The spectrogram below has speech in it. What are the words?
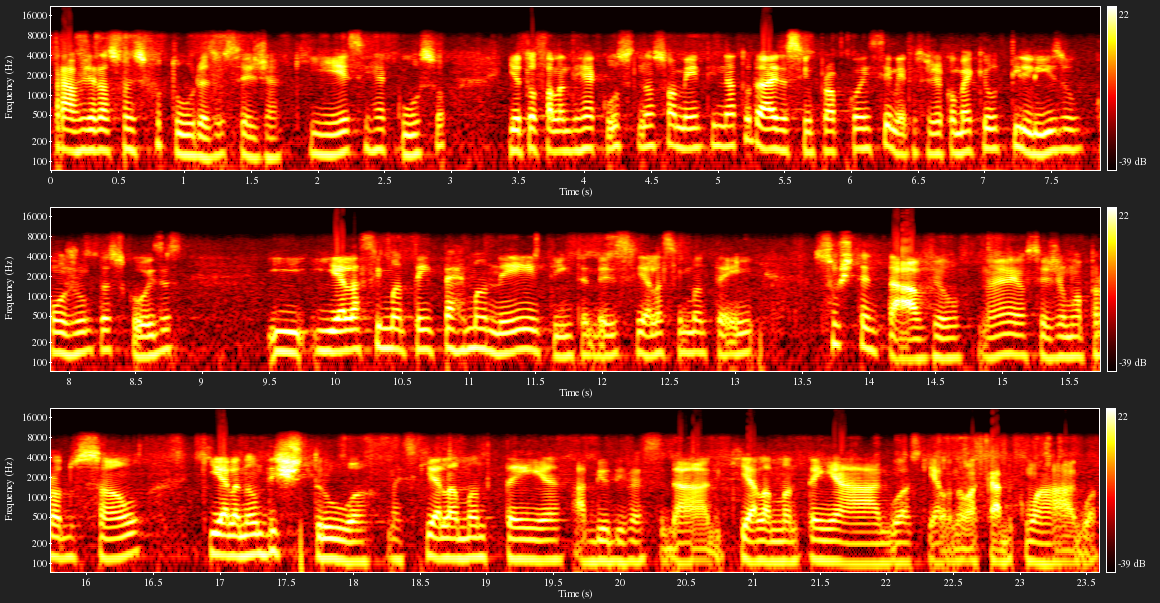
para gerações futuras, ou seja, que esse recurso, e eu estou falando de recursos não somente naturais, assim, o próprio conhecimento, ou seja, como é que eu utilizo o conjunto das coisas e, e ela se mantém permanente, entendeu? Se ela se mantém sustentável, né? ou seja, uma produção que ela não destrua, mas que ela mantenha a biodiversidade, que ela mantenha a água, que ela não acabe com a água,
